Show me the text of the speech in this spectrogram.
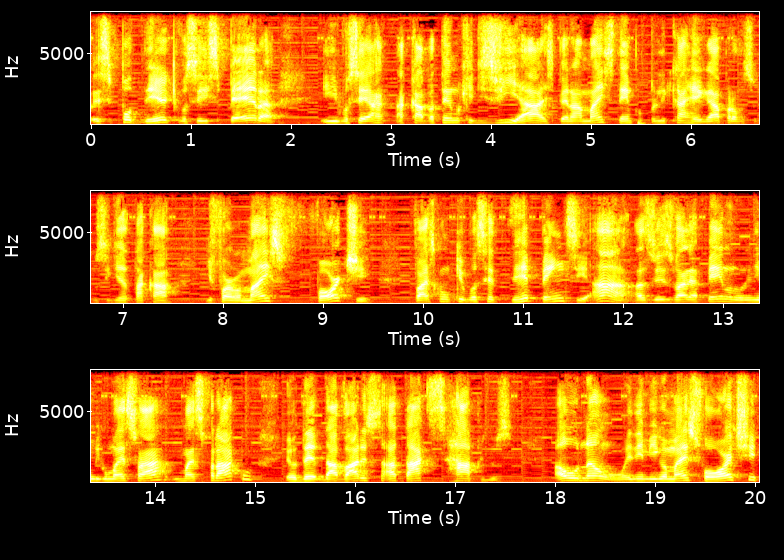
esse poder que você espera e você a, acaba tendo que desviar, esperar mais tempo para ele carregar para você conseguir atacar de forma mais forte, faz com que você repense, ah, às vezes vale a pena no inimigo mais, mais fraco eu dar vários ataques rápidos. Ou não, o inimigo é mais forte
